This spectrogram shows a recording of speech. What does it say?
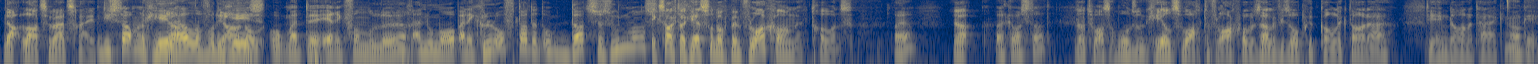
ja, laatste wedstrijd. Die staat me nog heel Ja. helder voor de Ja, geest. Ook met eh, Erik van der Leur en noem maar op. En ik geloof dat het ook dat seizoen was. Ik zag daar gisteren nog mijn vlag hangen, trouwens. Oh ja? Ja, Welke was dat? dat was gewoon zo'n geel-zwarte vlag waar we zelf iets opgekalkt hadden. Hè? Die hing daar aan het hek. Oké.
